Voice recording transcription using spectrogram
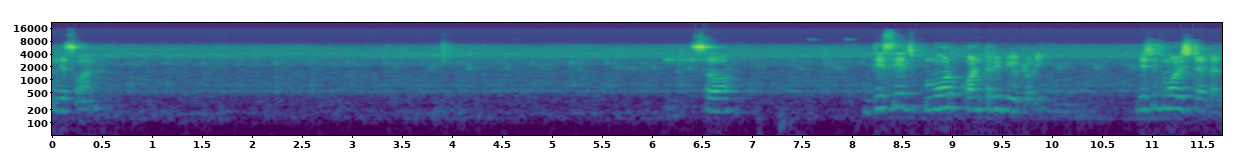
this one. So this is more contributory this is more stable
